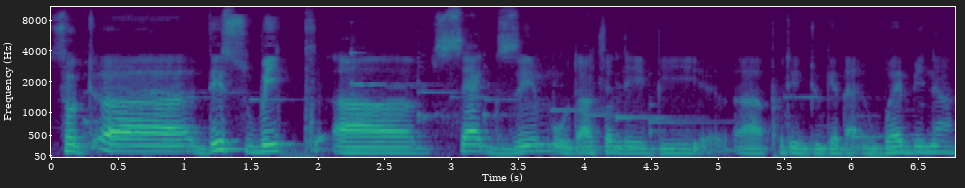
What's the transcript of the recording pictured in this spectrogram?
So uh, this week, uh, SECZIM would actually be uh, putting together a webinar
